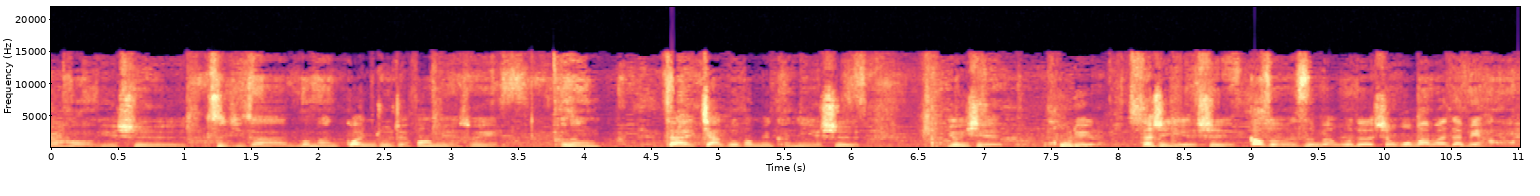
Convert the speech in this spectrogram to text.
然后也是自己在慢慢关注这方面，所以可能在价格方面可能也是有一些忽略了，但是也是告诉粉丝们，我的生活慢慢在变好啊，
